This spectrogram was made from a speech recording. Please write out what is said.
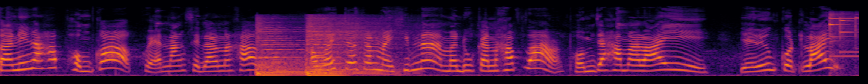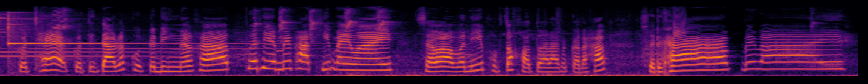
ตอนนี้นะครับผมก็แขวนรังเสร็จแล้วนะครับ เอาไว้เจอกันใหม่คลิปหน้ามาดูกันนะครับว่าผมจะทำอะไร อย่าลืมกดไลค์กดแชร์ กดติดตามและกดกระดิ่งนะครับ เพื่อที่จะไม่พลาดคลิปใหม่ๆสำหรับวันนี้ผมต้องขอตัวลาไปก่อนนะครับ สวัสดีครับ บ๊ายบาย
